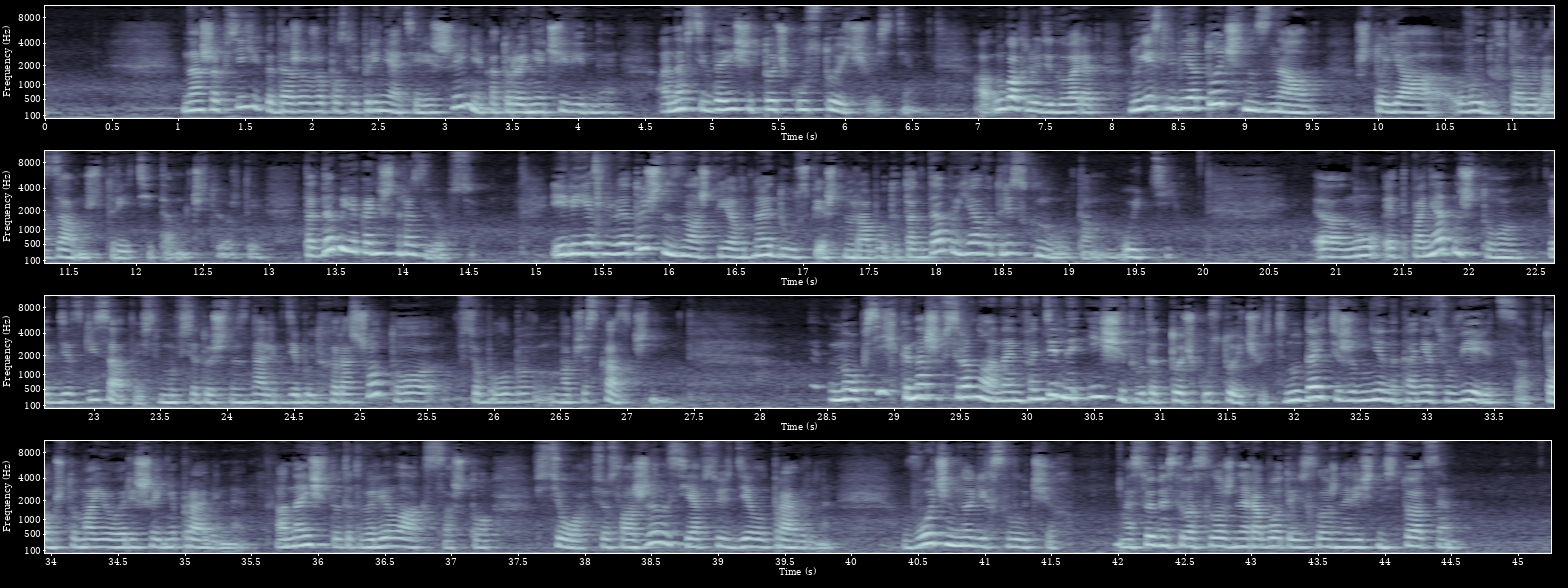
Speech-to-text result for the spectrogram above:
Наша психика, даже уже после принятия решения, которое неочевидное, она всегда ищет точку устойчивости. А, ну, как люди говорят, ну, если бы я точно знал, что я выйду второй раз замуж, третий, там, четвертый, тогда бы я, конечно, развелся. Или если бы я точно знал, что я вот найду успешную работу, тогда бы я вот рискнул там уйти. Э, ну, это понятно, что это детский сад. Если мы все точно знали, где будет хорошо, то все было бы вообще сказочно но психика наша все равно, она инфантильно ищет вот эту точку устойчивости. Ну дайте же мне, наконец, увериться в том, что мое решение правильное. Она ищет вот этого релакса, что все, все сложилось, я все сделал правильно. В очень многих случаях, особенно если у вас сложная работа или сложная личная ситуация,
